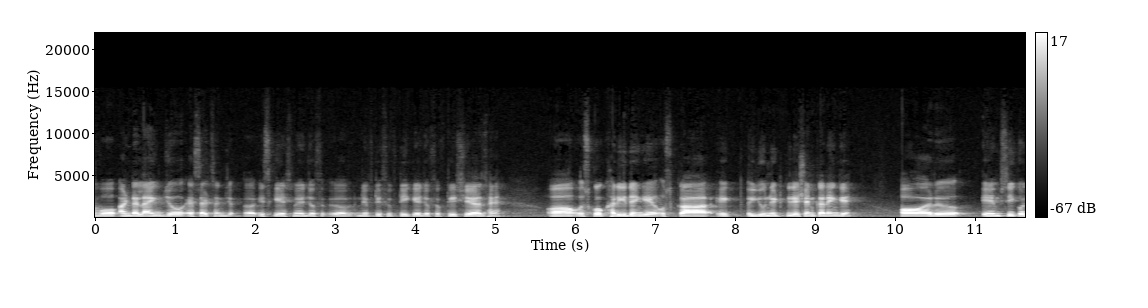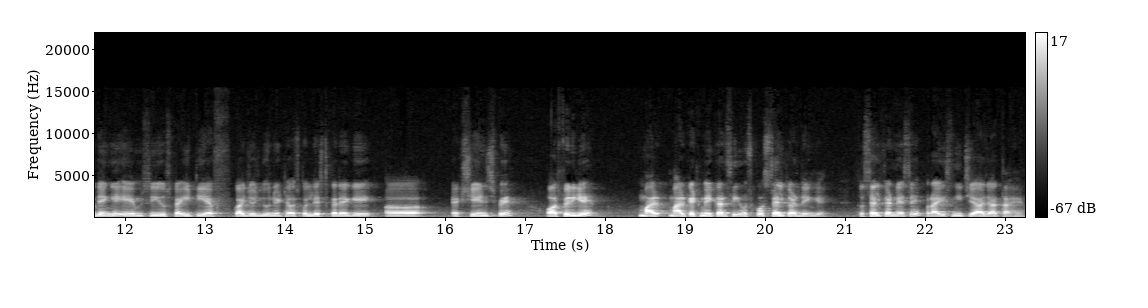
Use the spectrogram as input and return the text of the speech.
वो अंडरलाइंग जो एसेट्स हैं इस केस में जो निफ्टी फिफ्टी के जो फिफ्टी शेयर्स हैं उसको ख़रीदेंगे उसका एक यूनिट क्रिएशन करेंगे और ए को देंगे ए उसका ई e का जो यूनिट है उसको लिस्ट करेगी एक्सचेंज पे, और फिर ये मार्केट मेकर्स ही उसको सेल कर देंगे। तो सेल करने से प्राइस नीचे आ जाता है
